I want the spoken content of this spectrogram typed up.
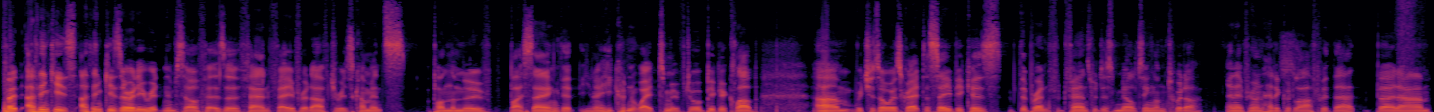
but I think he's I think he's already written himself as a fan favourite after his comments upon the move by saying that you know he couldn't wait to move to a bigger club, um, which is always great to see because the Brentford fans were just melting on Twitter and everyone had a good laugh with that. But um,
